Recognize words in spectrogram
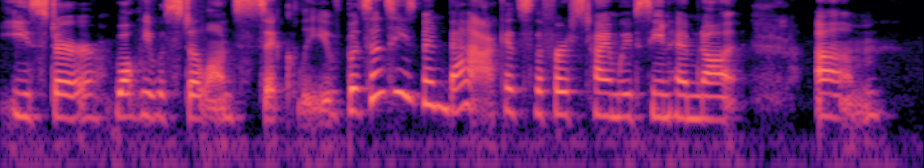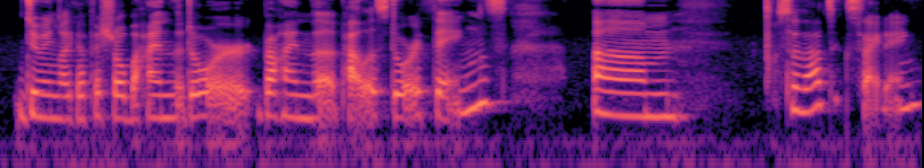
Easter while he was still on sick leave. But since he's been back, it's the first time we've seen him not um, doing like official behind the door, behind the palace door things. Um, so that's exciting.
